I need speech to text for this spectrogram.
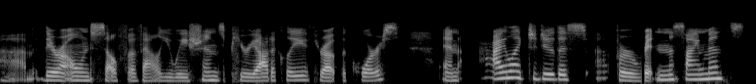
um, their own self-evaluations periodically throughout the course. And I like to do this uh, for written assignments.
